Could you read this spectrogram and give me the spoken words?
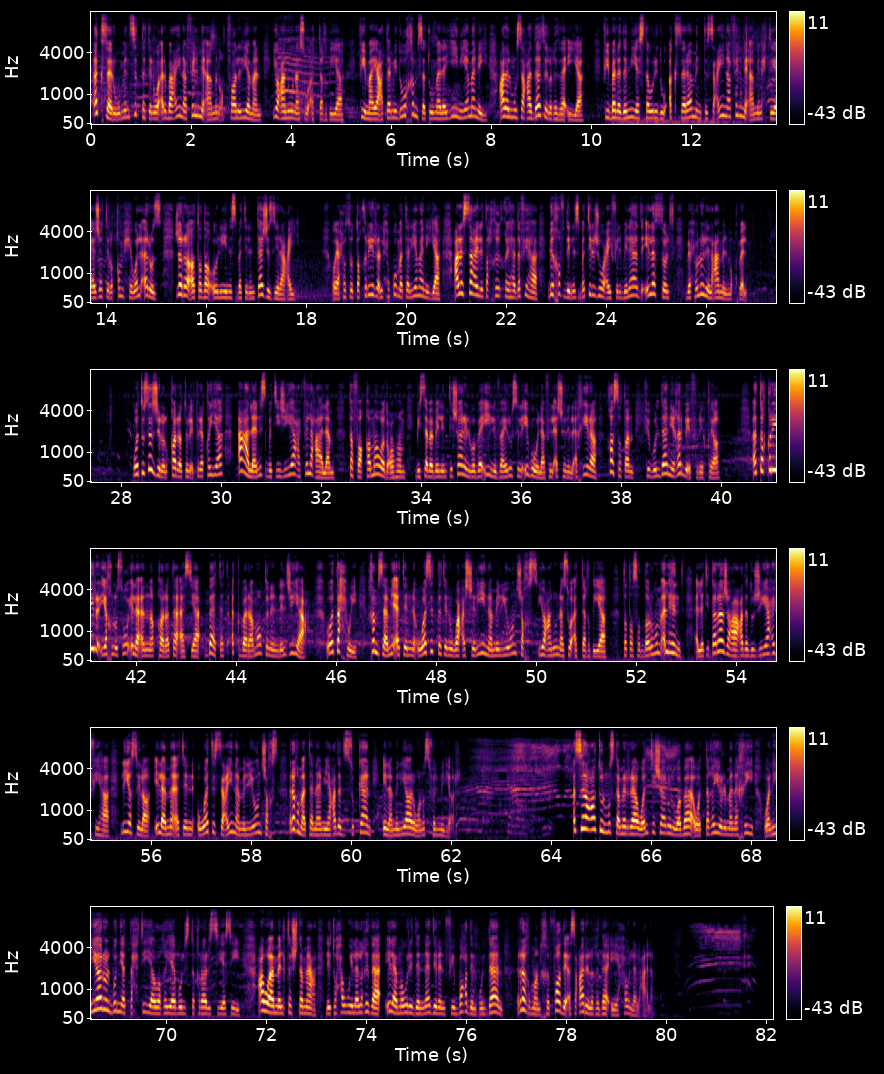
أكثر من 46% من أطفال اليمن يعانون سوء التغذية فيما يعتمد خمسة ملايين يمني على المساعدات الغذائية. في بلد يستورد أكثر من 90% من احتياجات القمح والأرز جراء تضاؤل نسبة الإنتاج الزراعي. ويحث التقرير الحكومة اليمنية على السعي لتحقيق هدفها بخفض نسبة الجوع في البلاد إلى الثلث بحلول العام المقبل. وتسجل القارة الإفريقية أعلى نسبة جياع في العالم. تفاقم وضعهم بسبب الانتشار الوبائي لفيروس الإيبولا في الأشهر الأخيرة خاصة في بلدان غرب إفريقيا. التقرير يخلص إلى أن قارة آسيا باتت أكبر موطن للجياع وتحوي 526 مليون شخص يعانون سوء التغذية. تتصدرهم الهند التي تراجع عدد الجياع فيها ليصل إلى 190 مليون شخص رغم تنامي عدد السكان إلى مليار ونصف المليار. الصراعات المستمرة وانتشار الوباء والتغير المناخي وانهيار البنية التحتية وغياب الاستقرار السياسي. عوامل تجتمع لتحول الغذاء إلى مورد نادر في بعض البلدان رغم انخفاض أسعار الغذاء حول العالم.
